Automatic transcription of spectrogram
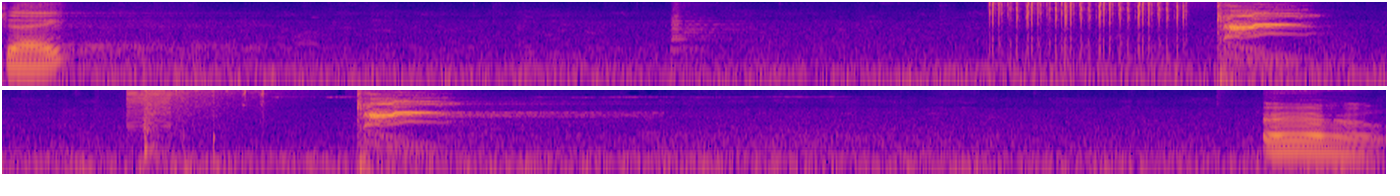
J. Oh.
